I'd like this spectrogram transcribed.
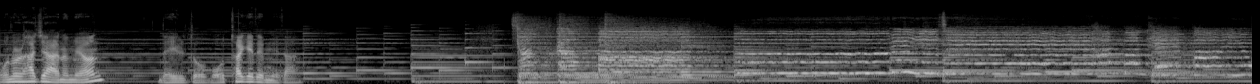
오늘 하지 않으면 내일도 못하게 됩니다. 잠깐만 우리 이제 한번 해봐요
